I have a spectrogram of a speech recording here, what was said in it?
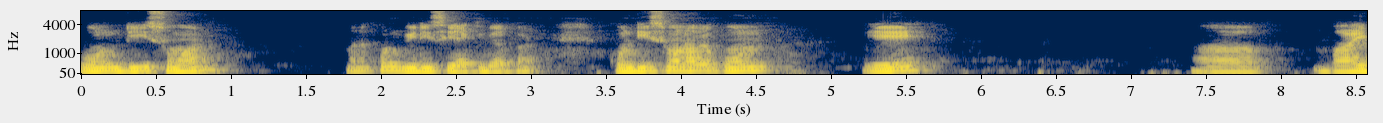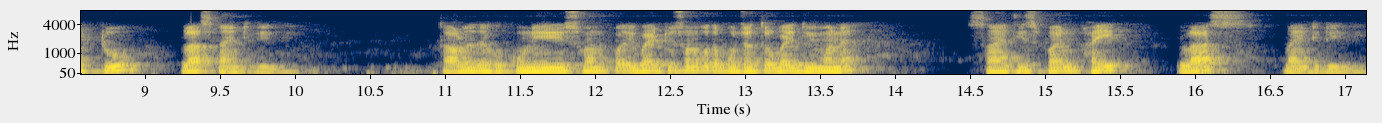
কোন ডি সমান মানে কোন বিডিসি একই ব্যাপার। কোন ডি সমান হবে কোন A by two plus ninety degree তাহলে দেখো কোন এ সমান এ বাই টু সমান কত? পঁচাত্তর বাই দুই মানে সাঁত্রিশ point five plus ninety degree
